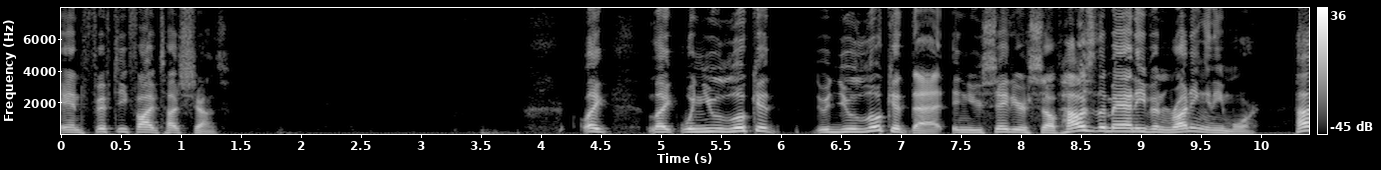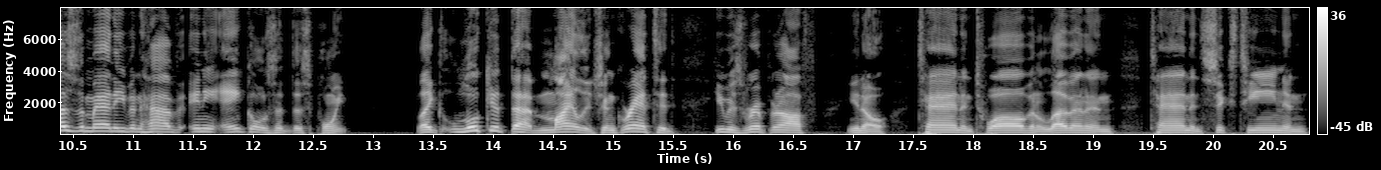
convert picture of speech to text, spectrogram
and 55 touchdowns. Like like when you look at when you look at that and you say to yourself, how is the man even running anymore? How does the man even have any ankles at this point? Like look at that mileage. And granted, he was ripping off, you know, 10 and 12 and 11 and 10 and 16 and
